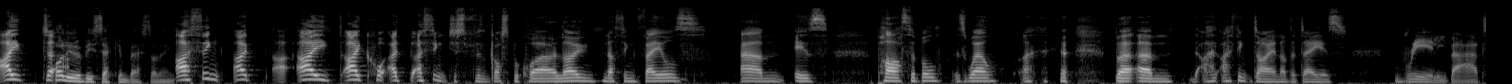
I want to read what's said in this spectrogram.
I d- Holly would be second best, I think. I think I I I qu- I, I think just for the gospel choir alone, nothing fails. Um, is passable as well, but um, I, I think Die Another Day is really bad.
